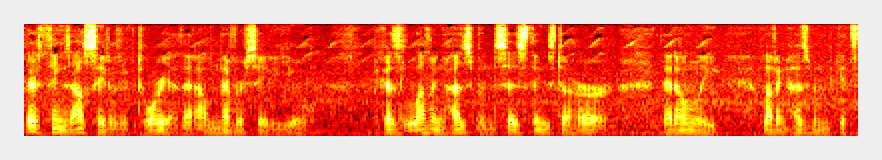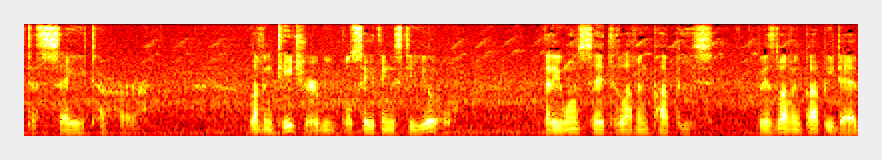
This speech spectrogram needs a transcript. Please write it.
There are things I'll say to Victoria that I'll never say to you because loving husband says things to her that only loving husband gets to say to her. Loving teacher will say things to you that he won't say to loving puppies, because loving puppy dad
